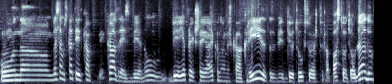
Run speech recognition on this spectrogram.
Un, uh, mēs varam skatīt, kā kādreiz bija. Nu, bija iepriekšējā ekonomiskā krīze, tas bija 2008. gadu.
